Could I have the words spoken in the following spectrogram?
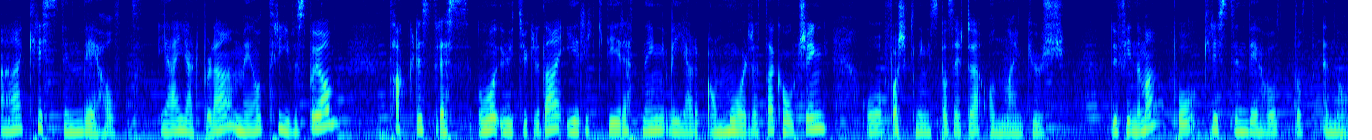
er Kristin Weholt. Jeg hjelper deg med å trives på jobb, takle stress og utvikle deg i riktig retning ved hjelp av målretta coaching og forskningsbaserte online-kurs. Du finner meg på kristinweholt.no.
